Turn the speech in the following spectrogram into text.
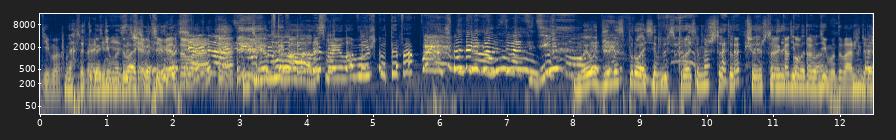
Дима, у Да, тебя такой один Дима есть, 2, зачем чё тебе ты? два? Ты попала в свою ловушку, ты попала. Называется Дима. Мы у Димы спросим, спросим, что тут, что, что за Какого Дима там 2. Диму 2 ждешь?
